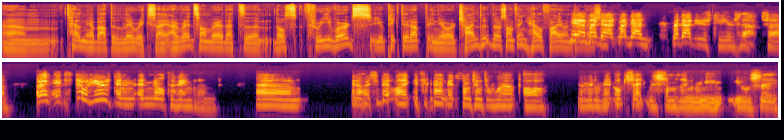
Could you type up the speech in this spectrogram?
Um, tell me about the lyrics. I, I read somewhere that um, those three words you picked it up in your childhood or something. Hellfire and Yeah, my dad, my dad, my dad used to use that. Um, I mean, it's still used in, in north of England. Um, you know, it's a bit like if you can't get something to work or you're a little bit upset with something, then you you will say,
